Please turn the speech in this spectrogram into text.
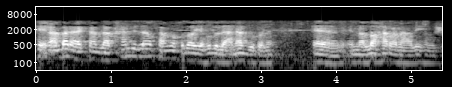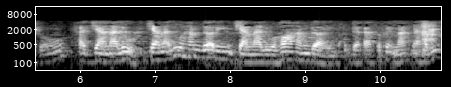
پیغمبر اکرم لبخند زدن فرمود خدا یهود لعنت بکنه. ان الله حرم علیهم الشؤون فجملو جملو هم داریم جملوها هم داریم. خوب دقت بکنید متن حدیث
